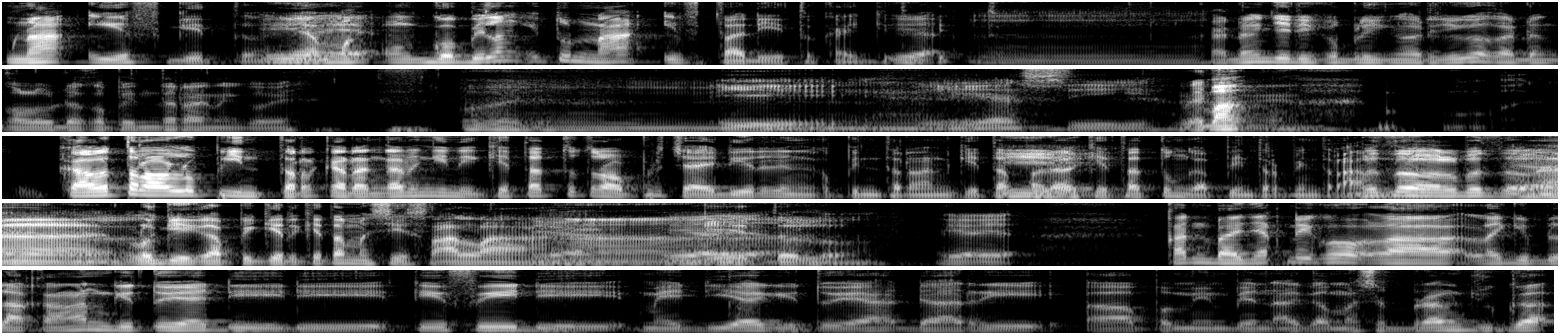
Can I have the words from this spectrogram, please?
naif gitu. Iya, ya gue bilang itu naif tadi itu kayak gitu. Iya. Kadang jadi keblinger juga kadang kalau udah kepinteran ya gue. Iya. Iya sih. Ma- kalau terlalu pinter kadang-kadang gini kita tuh terlalu percaya diri dengan kepintaran kita padahal Iya. kita tuh nggak pinter-pinter amat. Betul, betul. Nah logika pikir kita masih salah Iya, gitu iya. loh. Iya, iya. Kan banyak nih kok la- lagi belakangan gitu ya di di TV, di media gitu ya dari uh, pemimpin agama seberang juga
